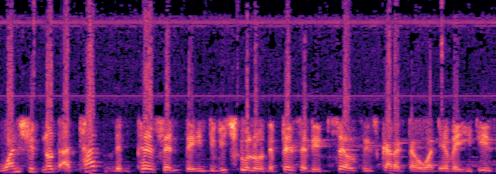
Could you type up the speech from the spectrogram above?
one should not attack the person, the individual, or the person himself, his character, or whatever it is,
